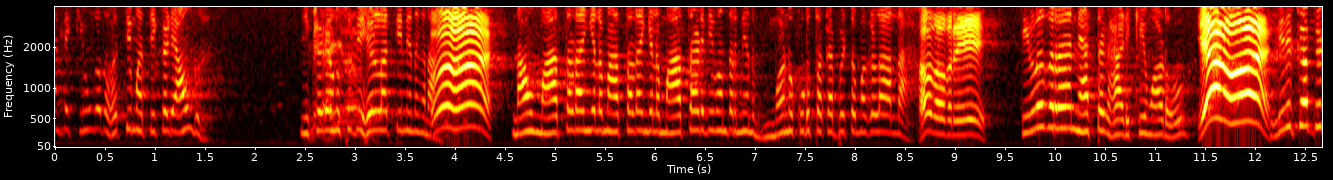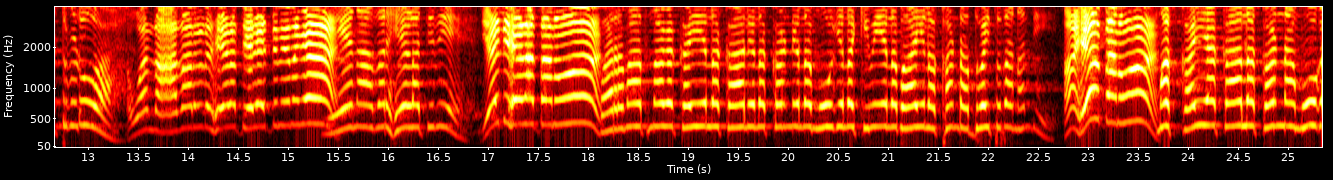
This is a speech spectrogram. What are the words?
ಅಂದ್ರೆ ಕಿವಂಗದ ಹೊತ್ತಿ ಮತ್ತೆ ಈ ಕಡೆ ಅವಂಗ. ಈ ಕಡೆ ಅವನ ಸುದ್ದಿ ಹೇಳತ್ತೀನಿ ನಿನಗ ನಾವು ಮಾತಾಡಂಗಿಲ್ಲ ಮಾತಾಡಂಗಿಲ್ಲ ಮಾತಾಡಿದೀವಂದ್ರ ನೀನು ಮಣ್ಣು ಕುಡ್ತಕ ಬಿಟ್ಟ ಮಗಳ ಅಲ್ಲ. ಹೌದೌದ್ರಿ. ತಿಳಿದ್ರ ನೆಟ್ಟಗ ಹಾಡಿಕೆ ಮಾಡು. ಏನು? ತಿಳಿಕ ಬಿಟ್ಟು ಬಿಡು. ಒಂದ್ ಆಧಾರ ಹೇಳತ್ ಹೇಳೈತಿ ನಿನಗ. ಆಧಾರ ಹೇಳತ್ತಿದಿ ಎಲ್ಲಿ ಹೇಳತ್ತಾನು? ಪರಮಾತ್ಮಗ ಕೈ ಇಲ್ಲ ಕಾಲಿಲ್ಲ ಕಣ್ಣಿಲ್ಲ ಮೂಗಿಲ್ಲ ಕಿವಿ ಇಲ್ಲ ಬಾಯಿ ಇಲ್ಲ ಖಂಡ ಅದ್ವೈತದ ನಂದಿ. ಹಾ ಹೇಳ್ತಾನು. ಮ ಕೈಯ ಕಾಲ ಕಣ್ಣ ಮೂಗ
